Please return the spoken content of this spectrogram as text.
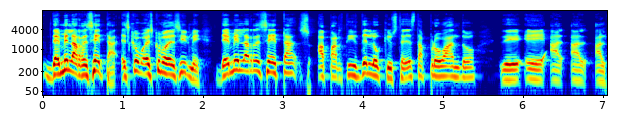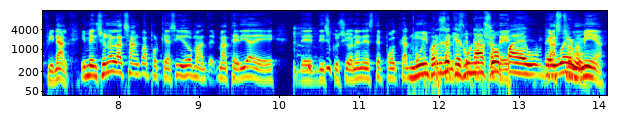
deme la receta. Es como, es como decirme, deme la receta a partir de lo que usted está probando de, eh, al, al, final. Y menciono la changua porque ha sido materia de, de, discusión en este podcast muy importante. que es este una sopa de, gastronomía.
